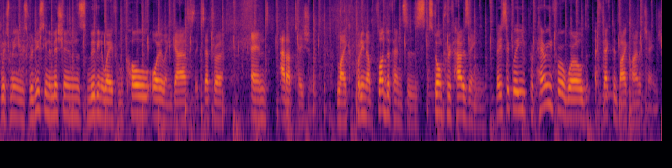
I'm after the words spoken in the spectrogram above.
which means reducing emissions, moving away from coal, oil and gas, etc. And adaptation, like putting up flood defenses, stormproof housing, basically preparing for a world affected by climate change.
